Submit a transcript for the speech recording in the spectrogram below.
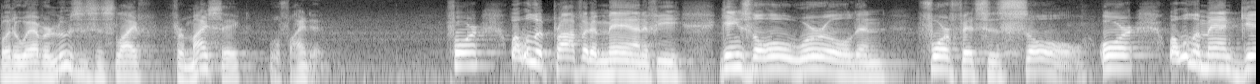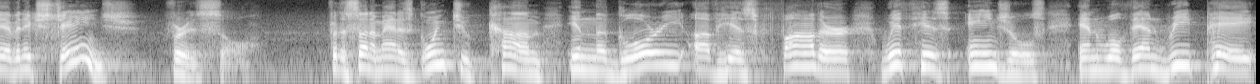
but whoever loses his life for my sake will find it. For what will it profit a man if he gains the whole world and forfeits his soul? Or what will a man give in exchange for his soul. For the Son of Man is going to come in the glory of his Father with his angels and will then repay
